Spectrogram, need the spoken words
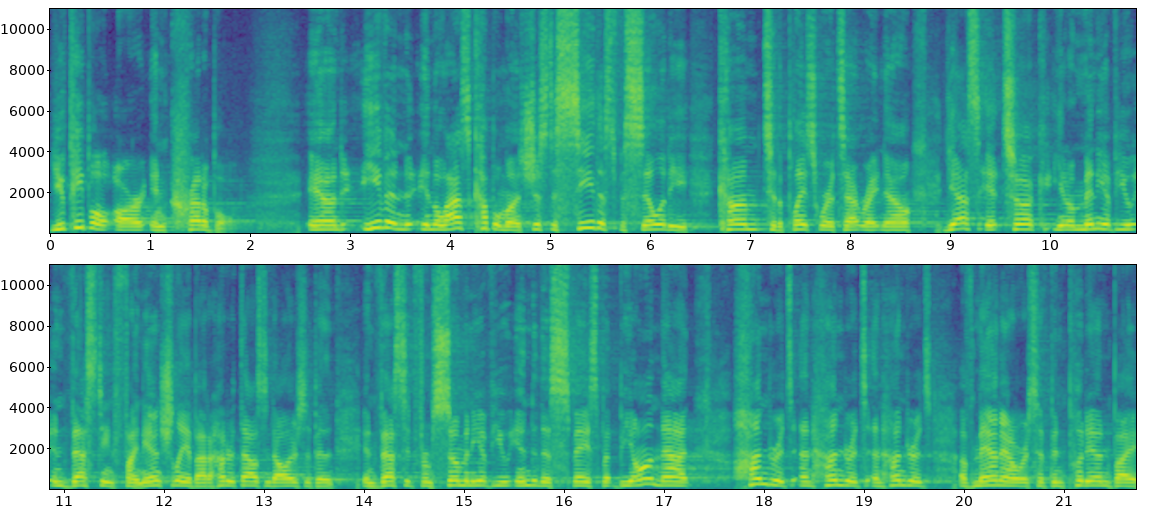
You people are incredible. And even in the last couple months, just to see this facility come to the place where it's at right now, yes, it took, you know, many of you investing financially. About $100,000 have been invested from so many of you into this space. But beyond that, hundreds and hundreds and hundreds of man hours have been put in by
